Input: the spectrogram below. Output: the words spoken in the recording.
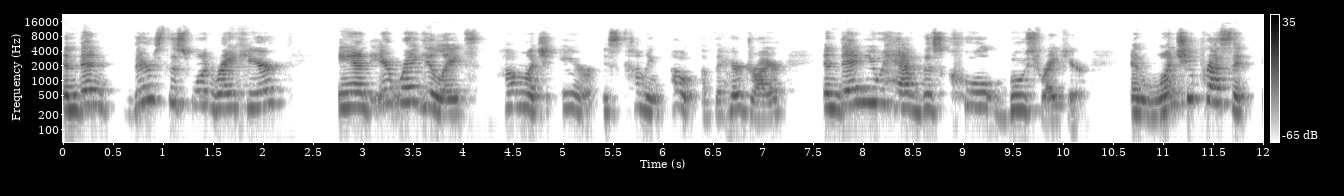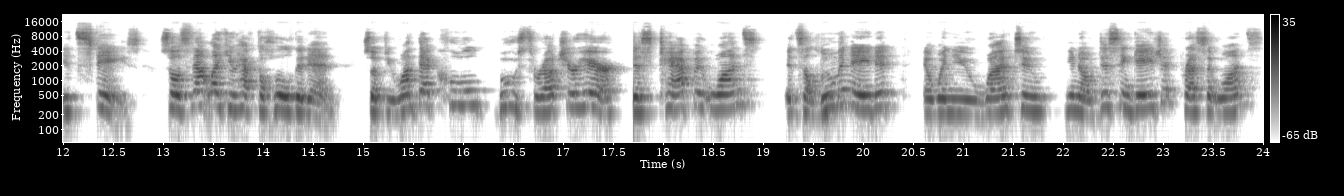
And then there's this one right here. And it regulates how much air is coming out of the hair dryer. And then you have this cool boost right here. And once you press it, it stays. So it's not like you have to hold it in. So if you want that cool boost throughout your hair, just tap it once. It's illuminated. And when you want to, you know, disengage it, press it once,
